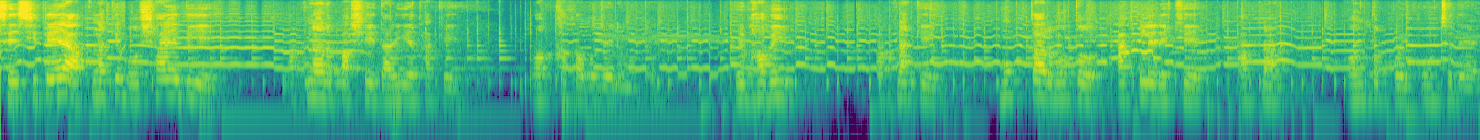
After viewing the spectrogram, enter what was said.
সেই সিটে আপনাকে বসায় দিয়ে আপনার পাশে দাঁড়িয়ে থাকে রক্ষা কবচের মতো। এভাবেই আপনাকে মুক্তার মতো আঁকলে রেখে আপনার গন্তব্যে পৌঁছে দেয়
